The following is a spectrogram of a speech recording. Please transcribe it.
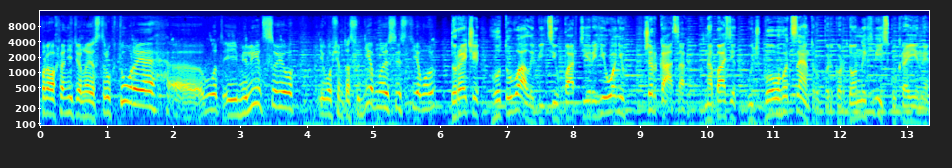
правоохранительные структуры, э, вот, и милицию, и, в общем-то, судебную систему. До речі, готували бійців партії регіонів в Черкасах на базі учбового центру прикордонних військ України.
